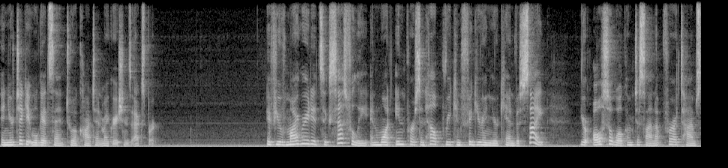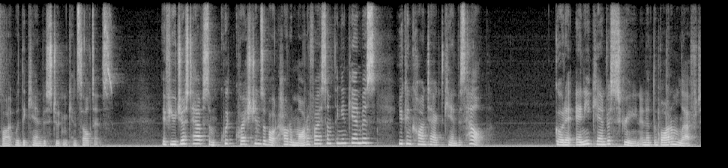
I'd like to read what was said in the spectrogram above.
and your ticket will get sent to a content migrations expert. If you've migrated successfully and want in-person help reconfiguring your Canvas site, you're also welcome to sign up for a time slot with the Canvas student consultants. If you just have some quick questions about how to modify something in Canvas, you can contact Canvas Help. Go to any Canvas screen and at the bottom left,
